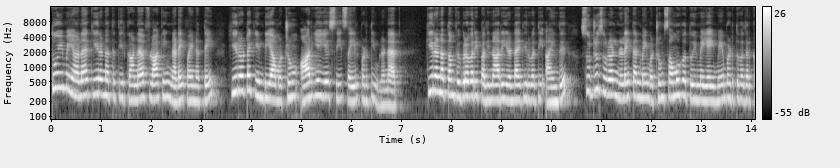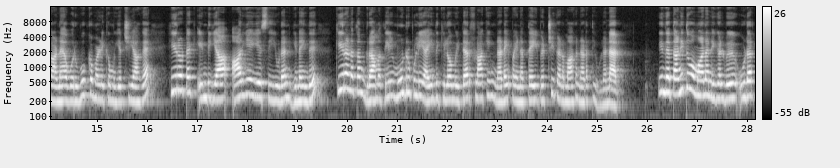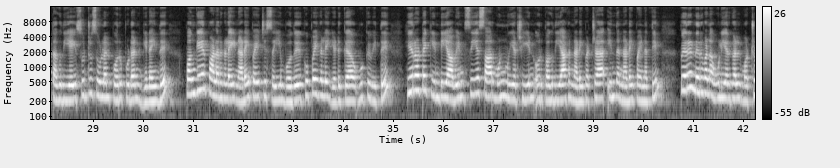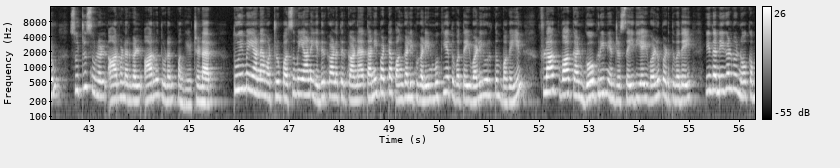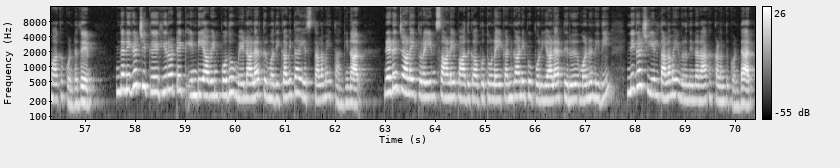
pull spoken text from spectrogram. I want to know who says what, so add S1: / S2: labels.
S1: தூய்மையான கீரநத்தத்திற்கான flagging நடைப்பயணத்தை ஹீரோடெக் India மற்றும் ஆர்ஏஎஸ்சி செயல்படுத்தியுள்ளனர். கீரநத்தம் பிப்ரவரி பதினாறு இரண்டாயிரத்தி இருபத்தி ஐந்து சுற்றுச்சூழல் நிலைத்தன்மை மற்றும் சமூக தூய்மையை மேம்படுத்துவதற்கான ஒரு ஊக்கமளிக்கும் முயற்சியாக ஹீரோடெக் இந்தியா ஆர்ஏஏசியுடன் இணைந்து கீரநத்தம் கிராமத்தில் மூன்று புள்ளி ஐந்து கிலோமீட்டர் ஃப்ளாகிங் நடைப்பயணத்தை வெற்றிகரமாக நடத்தியுள்ளனர். இந்த தனித்துவமான நிகழ்வு உடற்தகுதியை சுற்றுச்சூழல் பொறுப்புடன் இணைந்து பங்கேற்பாளர்களை நடைபயிற்சி செய்யும்போது குப்பைகளை எடுக்க ஊக்குவித்து ஹீரோடெக் இந்தியாவின் சிஎஸ்ஆர் முன்முயற்சியின் ஒரு பகுதியாக நடைபெற்ற இந்த நடைப்பயணத்தில் பெருநிறுவன ஊழியர்கள் மற்றும் சுற்றுச்சூழல் ஆர்வலர்கள் ஆர்வத்துடன் பங்கேற்றனர். தூய்மையான மற்றும் பசுமையான எதிர்காலத்திற்கான தனிப்பட்ட பங்களிப்புகளின் முக்கியத்துவத்தை வலியுறுத்தும் வகையில் ஃபிளாக் வாக் அண்ட் கோக்ரீன் என்ற செய்தியை வலுப்படுத்துவதை இந்த நிகழ்வு நோக்கமாக கொண்டது. இந்த நிகழ்ச்சிக்கு ஹீரோடெக் இந்தியாவின் பொது மேலாளர் திருமதி கவிதா எஸ் தலைமை தாங்கினார். நெடுஞ்சாலைத்துறையின் சாலை பாதுகாப்பு துணை கண்காணிப்பு பொறியாளர் திரு மனுநிதி நிகழ்ச்சியில் தலைமை விருந்தினராக கலந்து கொண்டார்.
